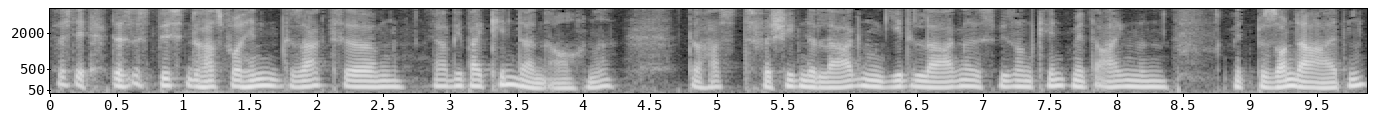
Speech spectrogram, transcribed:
verstehe. Das ist ein bisschen, du hast vorhin gesagt, ähm, ja, wie bei Kindern auch, ne? Du hast verschiedene Lagen, jede Lage ist wie so ein Kind mit eigenen, mit Besonderheiten.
